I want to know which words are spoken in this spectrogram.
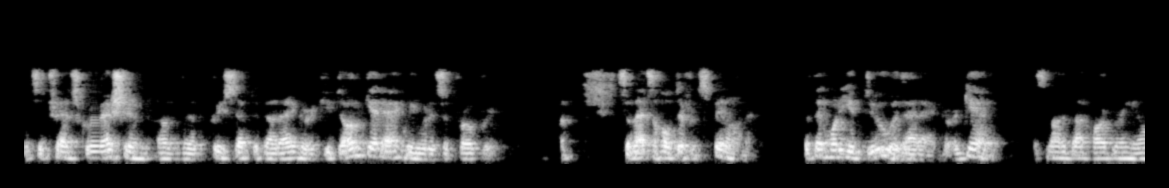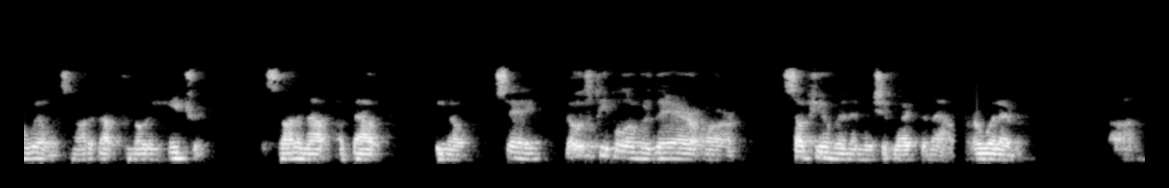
it's a transgression of the precept about anger. If you don't get angry when it's appropriate, so that's a whole different spin on it. But then what do you do with that anger? Again, it's not about harboring ill will. It's not about promoting hatred. It's not about, about, you know, saying those people over there are subhuman and we should wipe them out or whatever. Um,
